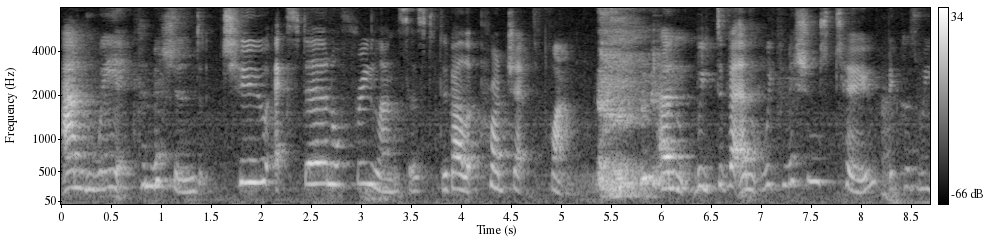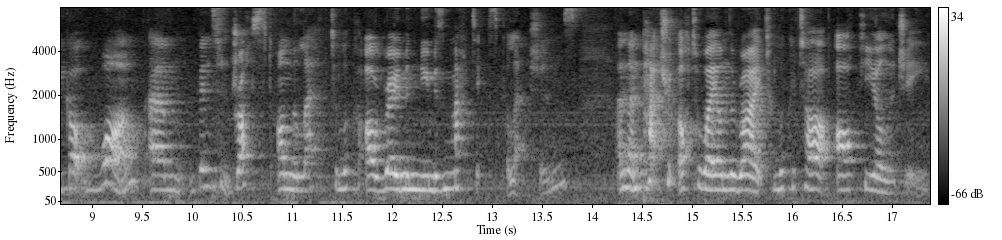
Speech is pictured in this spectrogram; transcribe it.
and we commissioned two external freelancers to develop project plans. um, we, um, we commissioned two because we got one, um, Vincent Drost on the left to look at our Roman numismatics collections, and then Patrick Ottaway on the right to look at our archaeology.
